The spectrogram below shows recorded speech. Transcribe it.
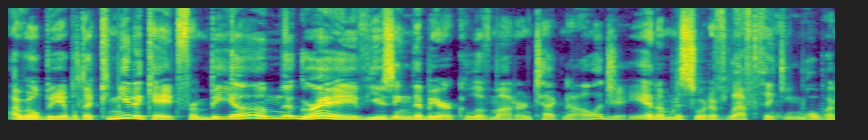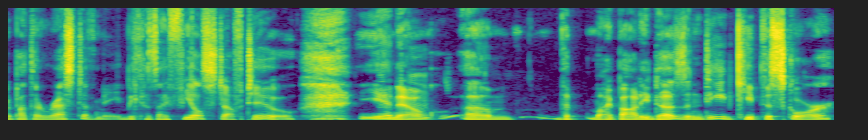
i will be able to communicate from beyond the grave using the miracle of modern technology. And i'm just sort of left thinking well what about the rest of me? Because i feel stuff too you know? Um the my body does indeed keep the score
